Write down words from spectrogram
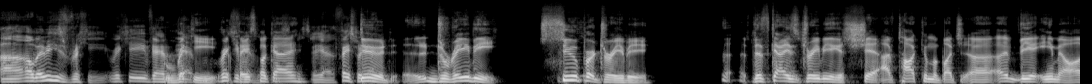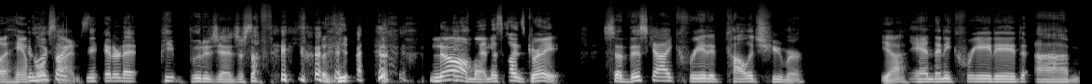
Uh, oh, maybe he's Ricky. Ricky Van. Veen. Ricky, yeah, the Facebook guy? Yeah, Facebook. Dude, uh, dreamy, super dreamy. This guy's dreamy as shit. I've talked to him a bunch uh, via email a handful of looks like times. the internet Pete Buttigieg or something. no, man, this guy's great. so this guy created College Humor, Yeah, and then he created um,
